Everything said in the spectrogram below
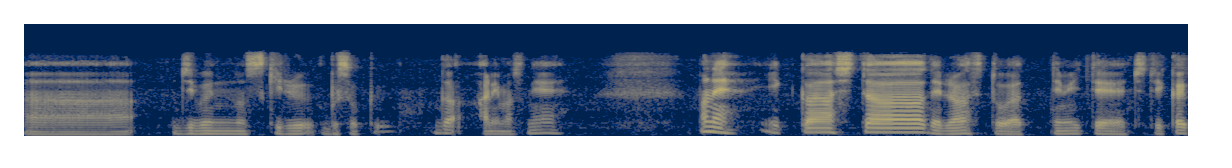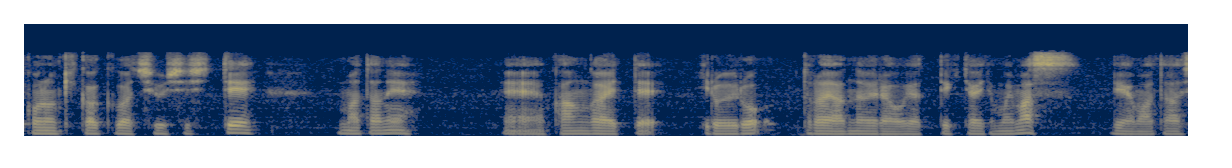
あ自分のスキル不足がありますね。まあね、一回明日でラストをやってみて、ちょっと一回この企画は中止して、またね、えー、考えて、いろいろトライアンドエラーをやっていきたいと思います。ではまた明日、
